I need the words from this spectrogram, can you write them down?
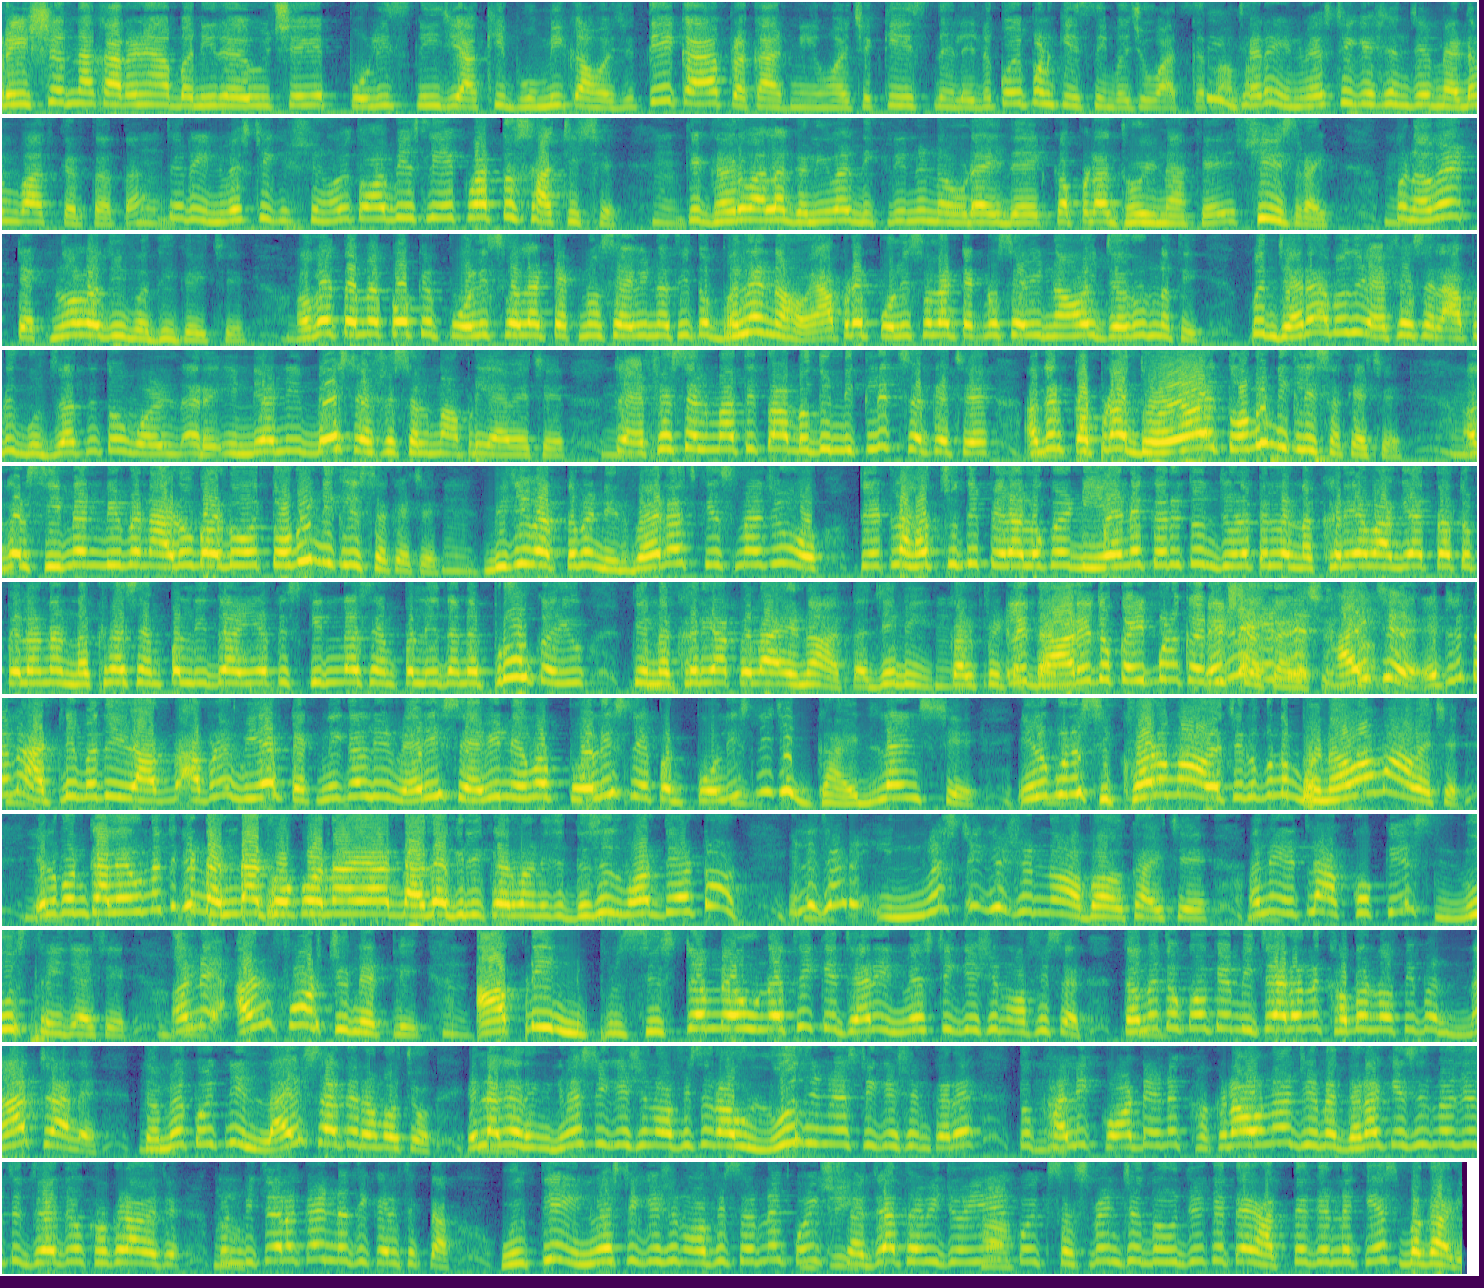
પ્રેશરના કારણે આ બની રહ્યું છે પોલીસની જે આખી ભૂમિકા હોય છે તે કયા પ્રકારની હોય છે કેસને લઈને કોઈ પણ કેસની વજુ વાત See, કરવા જ્યારે ઇન્વેસ્ટિગેશન જે મેડમ વાત કરતા હતા જ્યારે ઇન્વેસ્ટિગેશન હોય તો ઓબ્વિયસલી એક વાત તો સાચી છે કે ઘરવાળા ઘણીવાર દીકરીને નવડાવી દે કપડાં ધોઈ નાખે શી ઇઝ રાઈટ પણ હવે ટેકનોલોજી વધી ગઈ છે. હવે તમે કહો કે પોલીસવાળા ટેકનો સેવી નથી તો ભલે ના હોય આપણે પોલીસવાળા ટેકનો સેવી ના હોય જરૂર નથી. પણ જ્યારે આ બધું એફએસએલ આપણી ગુજરાતની તો વર્લ્ડ અરે ઇન્ડિયાની બેસ્ટ એફએસએલમાં આપણી આવે છે. તો એફએસએલમાંથી તો આ બધું નીકળી જ શકે છે. અગર કપડાં ધોયા હોય તો બી નીકળી શકે છે. અગર સિમેન્ટ બી આડું બાડું હોય તો બી નીકળી શકે છે. બીજી વાત તમે નિર્ભયાના જ કેસમાં જુઓ તો એટલા હદ સુધી પેલા લોકોએ ડીએનએ કર્યું હતું જોડે પેલા નખરિયા વાગ્યા હતા તો પેલાના નખરા સેમ્પલ લીધા અહીંયાથી સ્કિનના સેમ્પલ લીધા અને પ્રૂવ કર્યું કે નખરિયા પેલા એના હતા જે બી કલ્પિટ ધારે તો કંઈ પણ કરી શકાય છે. થાય છે. એટલે તમે આટલી બધી આપણે વી આર ટેકનિકલી વેરી સેવી ને એમાં પોલીસ ને પણ પોલીસની જે ગાઈડલાઇન્સ છે એ લોકોને શીખવાડવામાં આવે છે એ લોકોને ભણાવવામાં આવે છે. એ લોકોને કાલે એવું નથી કે દંડા ઠોકવાના યા દાદાગીરી કરવાની છે. This is what they are ટોટ એટલે જ્યારે ઇન્વેસ્ટિગેશન નો અભાવ થાય છે અને એટલે આખો કેસ લૂઝ થઈ જાય છે અને અનફોર્ચ્યુનેટલી આપણી સિસ્ટમ એવું નથી કે જ્યારે ઇન્વેસ્ટિગેશન ઓફિસર તમે તો કહો કે બિચારાને ખબર નહોતી પણ ના ચાલે. તમે કોઈકની લાઈફ સાથે રમો છો. એટલે અગર ઇન્વેસ્ટિગેશન ઓફિસર આવું લૂઝ ઇન્વેસ્ટિગેશન કરે તો ખાલી કોર્ટ એને ખકડાવો ના જોઈએ. મેં ઘણા કેસીસમાં જોયું છે જજો ખકડાવે છે. પણ બિચારા કઈ નથી કરી શકતા. ઉલટી ઇન્વેસ્ટિગેશન ઓફિસરને કોઈક સજા થવી જોઈએ. કોઈક સસ્પેન્શન થવું જોઈએ કે તે હત્યા કરીને કેસ બગાડી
